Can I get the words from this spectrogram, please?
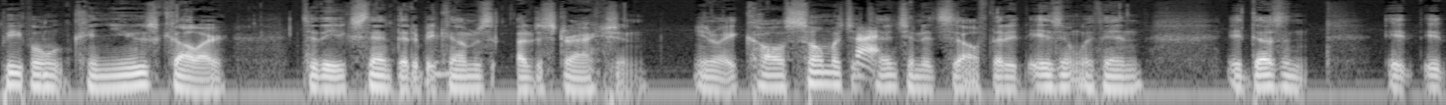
people can use color to the extent that it mm-hmm. becomes a distraction. You know, it calls so much right. attention itself that it isn't within. It doesn't. It, it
